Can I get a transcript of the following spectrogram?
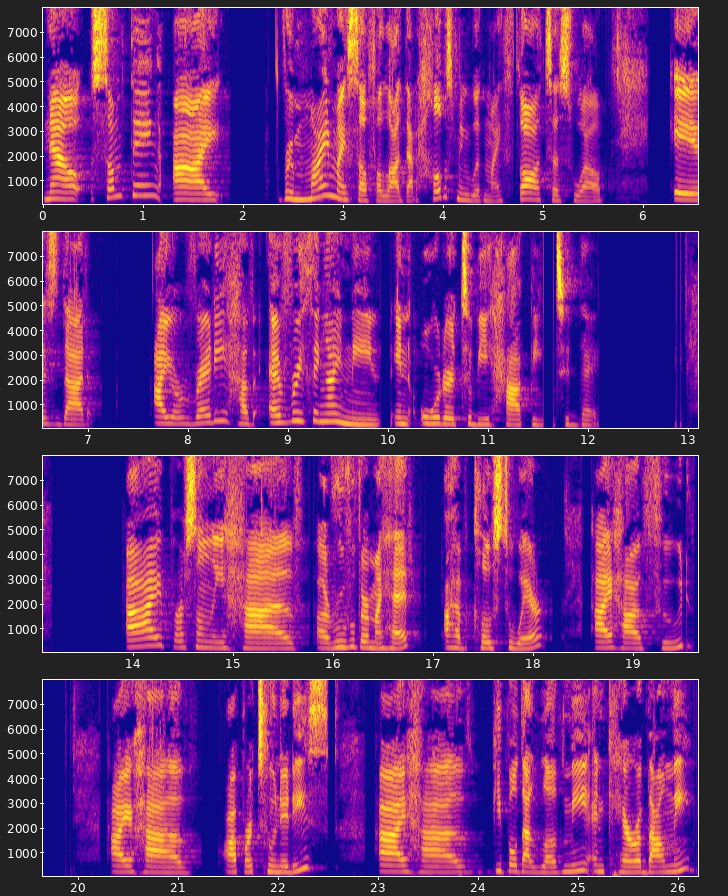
Now, something I remind myself a lot that helps me with my thoughts as well is that I already have everything I need in order to be happy today. I personally have a roof over my head. I have clothes to wear. I have food. I have opportunities. I have people that love me and care about me.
